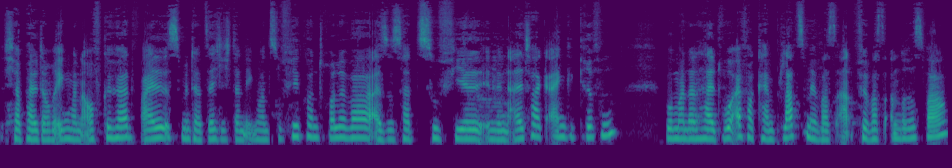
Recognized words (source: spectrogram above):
Ich habe halt auch irgendwann aufgehört, weil es mir tatsächlich dann irgendwann zu viel Kontrolle war. Also es hat zu viel in den Alltag eingegriffen, wo man dann halt, wo einfach kein Platz mehr was für was anderes war.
